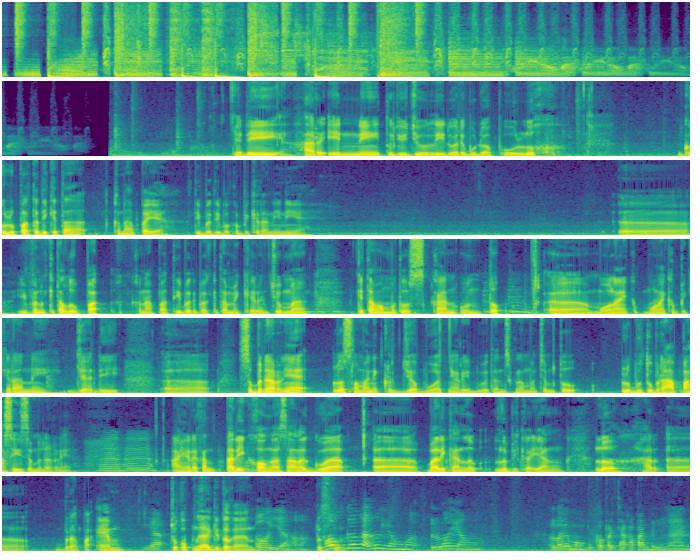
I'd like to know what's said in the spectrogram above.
Jadi hari ini 7 Juli 2020 Gue lupa tadi kita kenapa ya tiba-tiba kepikiran ini ya. Eh Even kita lupa kenapa tiba-tiba kita mikirin Cuma kita memutuskan untuk eh, mulai mulai kepikiran nih. Jadi eh, sebenarnya lo selama ini kerja buat nyari duit dan segala macam tuh Lo butuh berapa sih sebenarnya? akhirnya kan tadi kalau nggak salah gue uh, balikan le- lebih ke yang lo har- eh, berapa m Ya. cukup nggak gitu kan Oh iya. Terus oh enggak enggak lu yang lo yang lo yang membuka percakapan dengan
